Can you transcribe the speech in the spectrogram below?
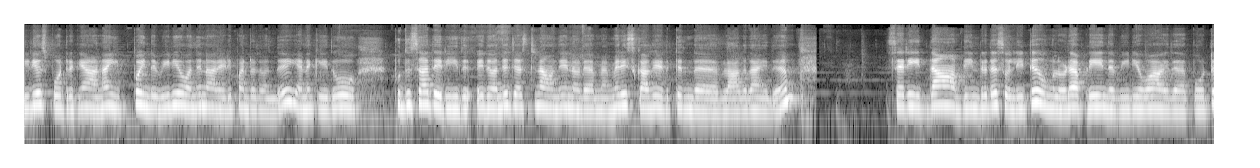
வீடியோஸ் போட்டிருக்கேன். ஆனால் இப்போ இந்த வீடியோ வந்து நான் ரெடி பண்ணுறது வந்து எனக்கு ஏதோ புதுசாக தெரியுது. இது வந்து ஜஸ்ட் நான் வந்து என்னோடய மெமரிஸ்க்காக எடுத்திருந்த விலாக் தான் இது. சரி இதுதான் அப்படின்றத சொல்லிவிட்டு உங்களோட அப்படியே இந்த வீடியோவாக இதை போட்டு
